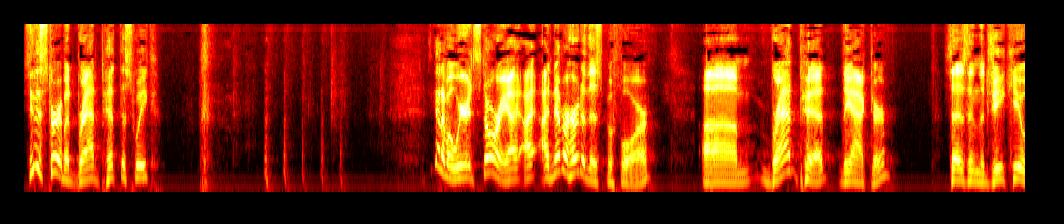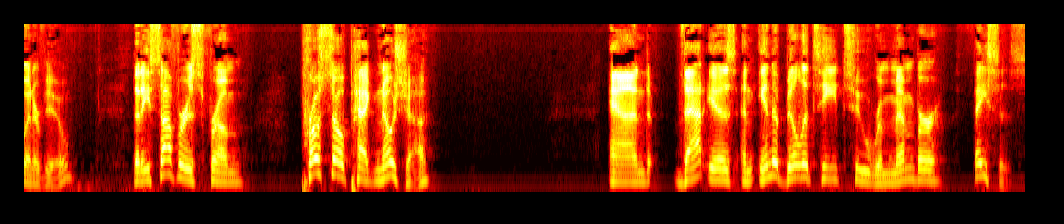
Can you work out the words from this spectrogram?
see the story about Brad Pitt this week. it's kind of a weird story. I, I I'd never heard of this before. Um, Brad Pitt, the actor, says in the GQ interview that he suffers from prosopagnosia, and that is an inability to remember faces.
